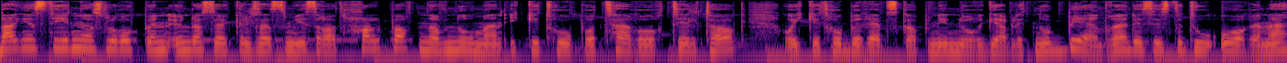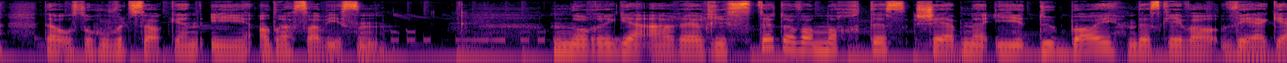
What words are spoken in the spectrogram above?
Bergens Tidende slår opp en undersøkelse som viser at halvparten av nordmenn ikke tror på terrortiltak, og ikke tror beredskapen i Norge er blitt noe bedre de siste to årene. Det er også hovedsaken i Adresseavisen. Norge er rystet over Martes skjebne i Dubai, det skriver VG.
